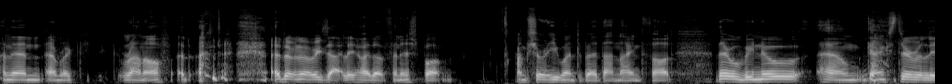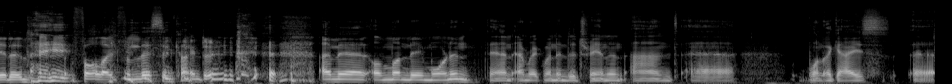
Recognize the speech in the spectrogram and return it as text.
and then Emerick ran off. I don't know exactly how that finished, but I'm sure he went to bed that night and thought there will be no um, gangster-related fallout from this encounter. and then on Monday morning, then Emerick went into training, and uh, one of the guys, uh,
